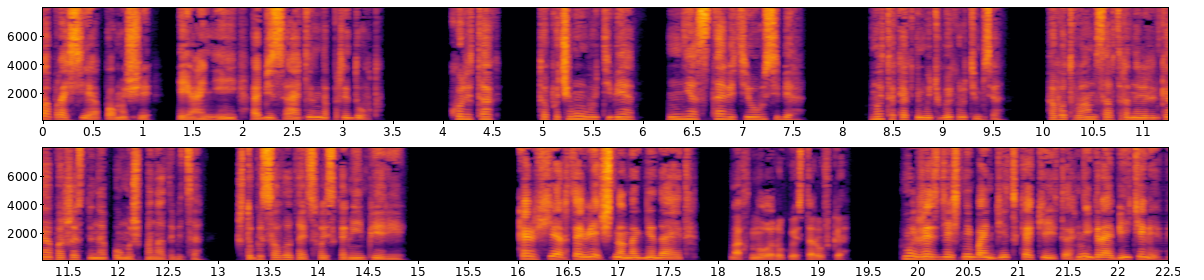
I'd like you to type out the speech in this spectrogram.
попроси о помощи, и они обязательно придут». «Коли так, то почему бы тебе не оставить его у себя? Мы-то как-нибудь выкрутимся, а вот вам завтра наверняка божественная помощь понадобится, чтобы совладать с войсками Империи. Кальхер-то вечно нагнедает», — махнула рукой старушка. «Мы же здесь не бандиты какие-то, не грабители.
